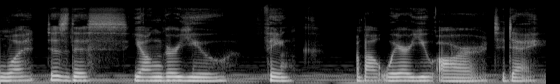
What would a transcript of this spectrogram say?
What does this younger you think about where you are today?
